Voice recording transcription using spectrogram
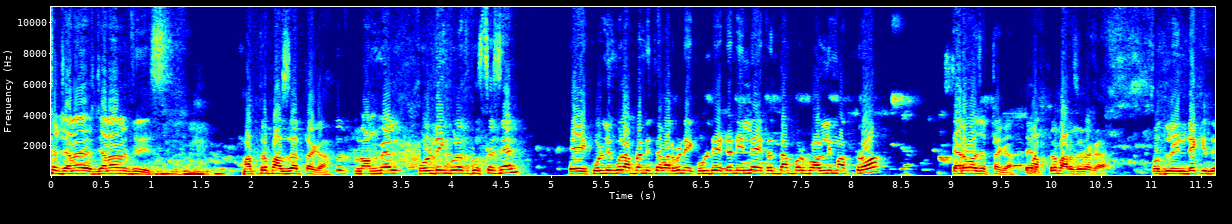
সব জেনারেল ফ্রিজ মাত্র পাঁচ হাজার টাকা। নর্মাল কোল্ড ড্রিঙ্কগুলো খুঁজতেছেন। এই কোল্ড ড্রিঙ্কগুলো আপনার নিতে পারবেন। এই কোল্ড ড্রিঙ্ক এটা নিলে এটার দাম পড়বে অনলি মাত্র তেরো হাজার টাকা। মাত্র বারোশো টাকা। নতুন ইনটেক কিন্তু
